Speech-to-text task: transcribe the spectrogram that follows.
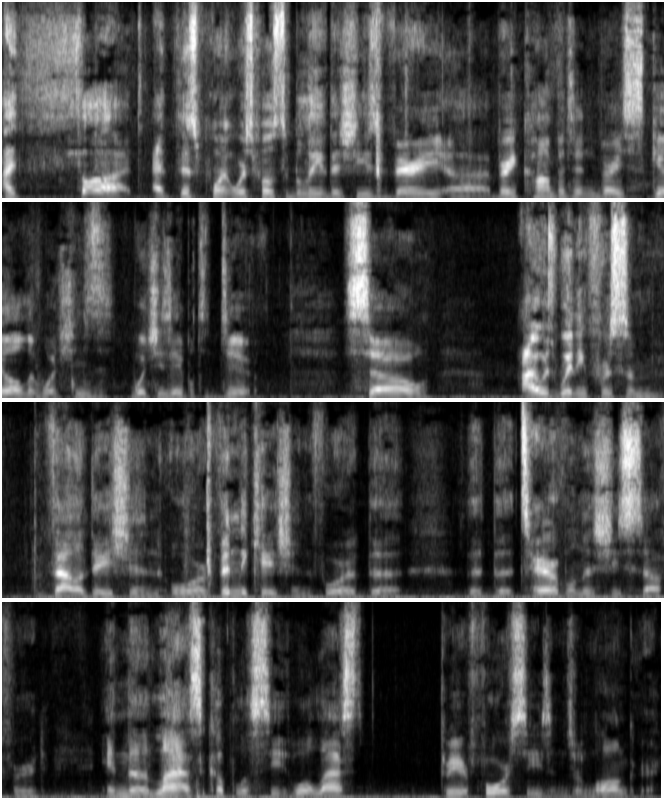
I thought at this point we're supposed to believe that she's very, uh, very competent and very skilled at what she's what she's able to do. So I was waiting for some validation or vindication for the the, the terribleness she suffered in the last couple of se- well last three or four seasons or longer.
